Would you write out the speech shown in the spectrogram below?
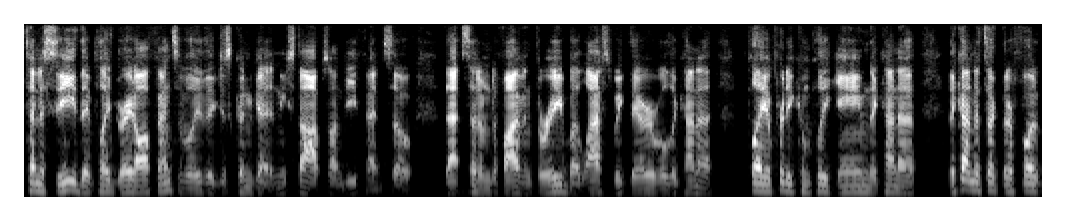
Tennessee, they played great offensively. They just couldn't get any stops on defense. So that set them to five and three. But last week they were able to kind of play a pretty complete game. They kind of they kind of took their foot,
